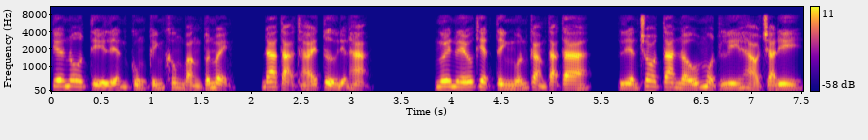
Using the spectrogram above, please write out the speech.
kia nô tỳ liền cung kính không bằng tuân mệnh, đa tạ thái tử điện hạ. Ngươi nếu thiệt tình muốn cảm tạ ta, liền cho ta nấu một ly hảo trà đi,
